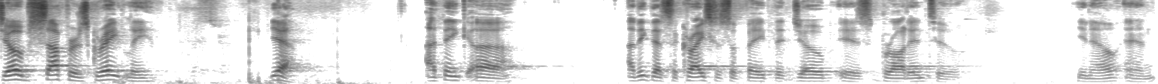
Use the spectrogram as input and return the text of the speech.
Job suffers greatly. Yeah. I think, uh, I think that's the crisis of faith that Job is brought into you know, and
